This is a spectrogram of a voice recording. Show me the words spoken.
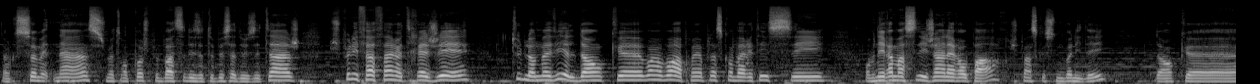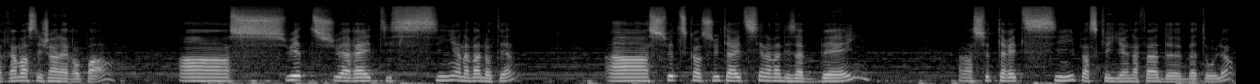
Donc ça maintenant, si je me trompe pas, je peux bâtir des autobus à deux étages. Je peux les faire faire un trajet tout le long de ma ville. Donc, euh, voyons voir, la première place qu'on va arrêter, c'est... On va venir ramasser les gens à l'aéroport. Je pense que c'est une bonne idée. Donc, euh, ramasse les gens à l'aéroport. Ensuite, tu arrêtes ici, en avant de l'hôtel. Ensuite, tu continues, tu arrêtes ici, en avant des abeilles. Ensuite, tu arrêtes ici, parce qu'il y a une affaire de bateau là.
